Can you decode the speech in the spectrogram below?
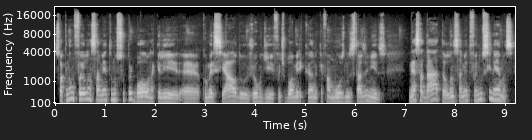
Só que não foi o lançamento no Super Bowl, naquele é, comercial do jogo de futebol americano que é famoso nos Estados Unidos. Nessa data, o lançamento foi nos cinemas.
